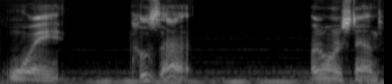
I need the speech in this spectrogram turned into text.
Wait... Who's that? I don't understand.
